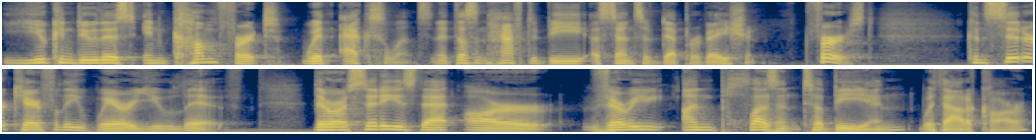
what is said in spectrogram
you can do this in comfort with excellence. And it doesn't have to be a sense of deprivation. First, consider carefully where you live. There are cities that are very unpleasant to be in without a car,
